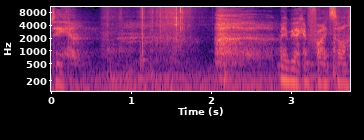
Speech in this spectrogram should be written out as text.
Empty. Maybe I can find some.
